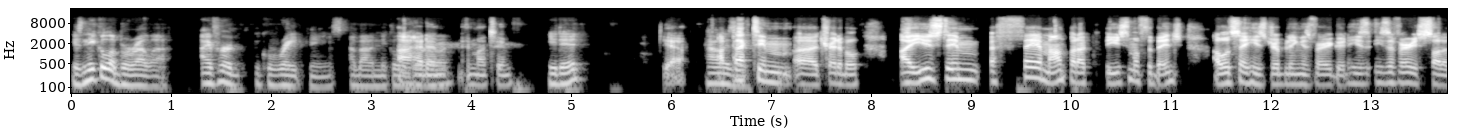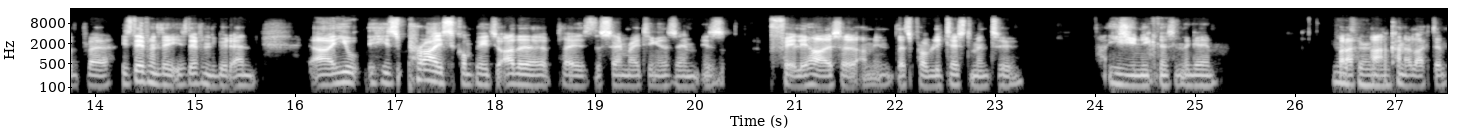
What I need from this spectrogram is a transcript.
is Nicolò Barella. I've heard great things about Nicola. I had Barella. him in my team. You did? Yeah. How I packed him uh, tradable. I used him a fair amount, but I used him off the bench. I would say his dribbling is very good. He's he's a very solid player. He's definitely he's definitely good, and uh, he his price compared to other players the same rating as him is fairly high. So I mean that's probably testament to his uniqueness in the game. No, But I, I kind of liked him.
